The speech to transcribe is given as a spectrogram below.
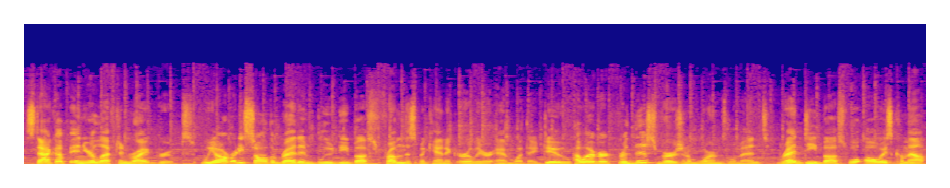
Stack up in your left and right groups. We already saw the red and blue debuffs from this mechanic earlier and what they do. However, for this version of Wyrm's Lament, red debuffs will always come out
